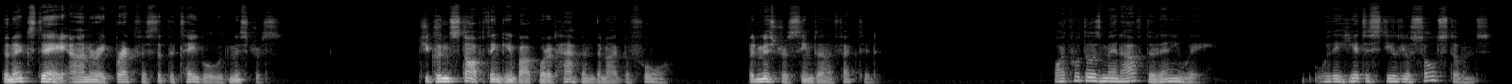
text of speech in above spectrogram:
The next day, Anna ate breakfast at the table with Mistress. She couldn't stop thinking about what had happened the night before, but Mistress seemed unaffected. What were those men after, anyway? Were they here to steal your soul stones?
